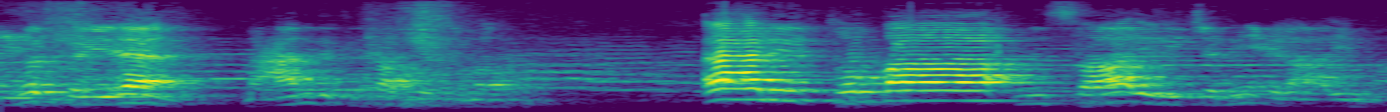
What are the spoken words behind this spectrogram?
uma faydaan macaanida kitaabka iyo sunnada. Ahli tuqaa min saa'iri jamiici alaa'ima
